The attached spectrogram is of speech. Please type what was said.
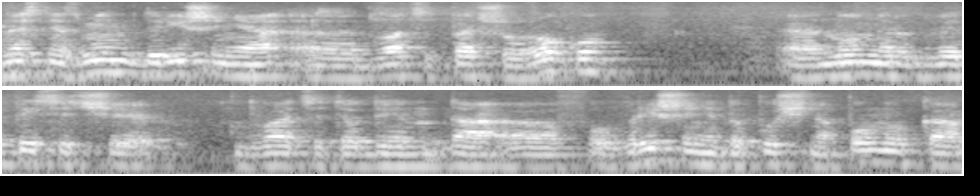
внесення змін до рішення 2021 року номер 2021. Да, в- рішенні допущена помилка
